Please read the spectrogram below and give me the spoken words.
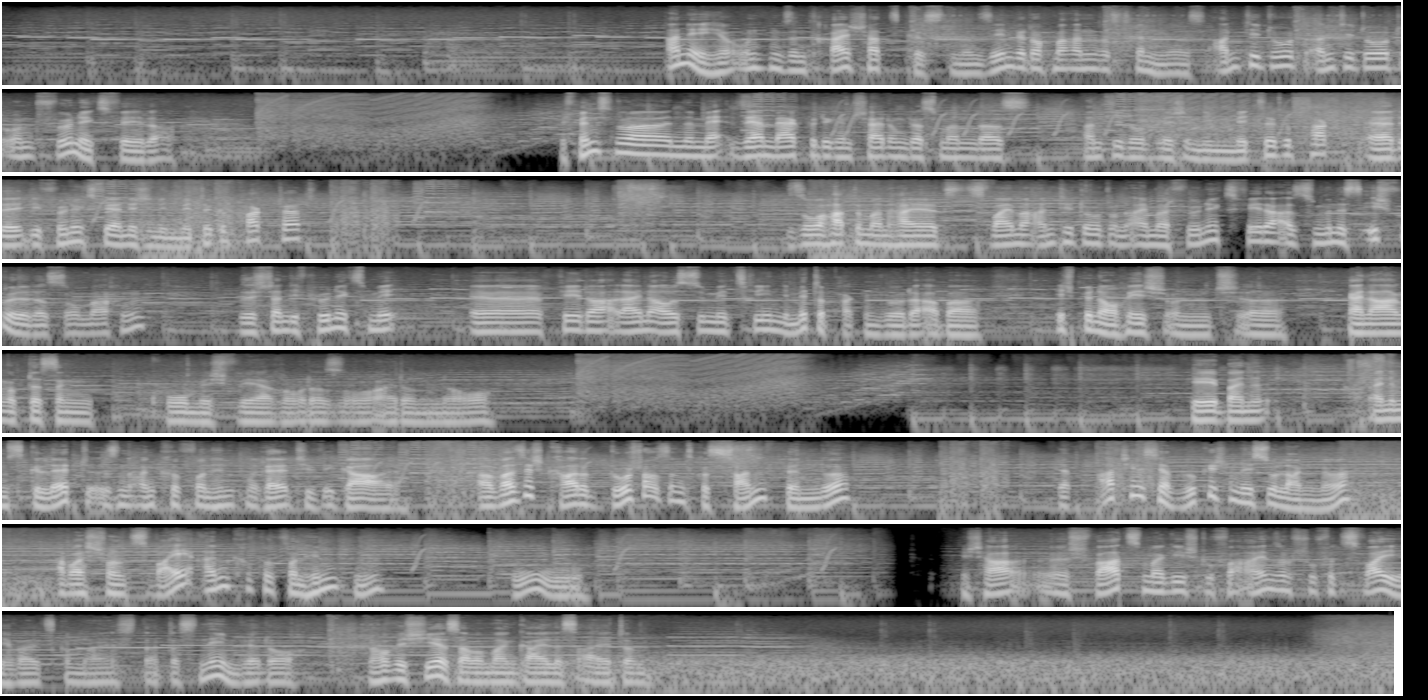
Ah ne, hier unten sind drei Schatzkisten. Dann sehen wir doch mal an, was drin ist. Antidot, Antidot und Phönixfeder. Ich finde es nur eine sehr merkwürdige Entscheidung, dass man das Antidot nicht in die Mitte gepackt, äh, die Phönixfeder nicht in die Mitte gepackt hat. So hatte man halt zweimal Antidot und einmal Phönixfeder. Also zumindest ich würde das so machen. Dass ich dann die Phönixfeder äh, Feder alleine aus Symmetrie in die Mitte packen würde, aber ich bin auch ich und äh, keine Ahnung, ob das dann komisch wäre oder so, I don't know. Okay, bei, ne, bei einem Skelett ist ein Angriff von hinten relativ egal. Aber was ich gerade durchaus interessant finde, der Part hier ist ja wirklich noch nicht so lang, ne? Aber schon zwei Angriffe von hinten. Uh. Ich habe äh, Schwarzmagie Stufe 1 und Stufe 2 jeweils gemeistert. Das nehmen wir doch. Dann hoffe ich, hier ist aber mal ein geiles Item.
